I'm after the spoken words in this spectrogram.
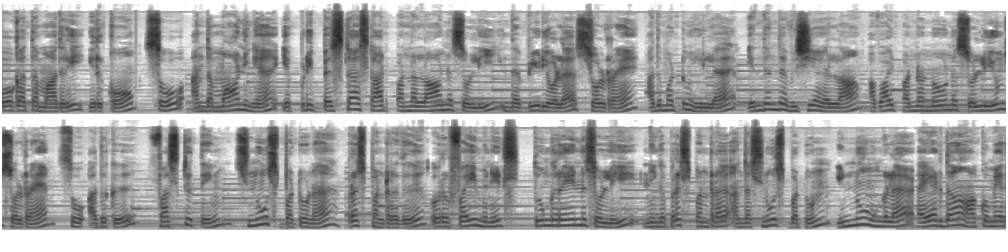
போகாத மாதிரி இருக்கும். ஸோ அந்த மார்னிங்கை எப்படி பெஸ்டா ஸ்டார்ட் பண்ணலாம்னு சொல்லி இந்த வீடியோல சொல்றேன். அது மட்டும் இல்ல எந்தெந்த விஷயம் எல்லாம் அவாய்ட் பண்ணணும்னு சொல்லியும் சொல்றேன். ஸோ அதுக்கு ஃபர்ஸ்ட் திங் ஸ்னூஸ் பட்டனை பிரஸ் பண்றது. ஒரு ஃபைவ் மினிட்ஸ் தூங்குறேன்னு சொல்லி நீங்க பிரஸ் பண்ற அந்த ஸ்னூஸ் பட்டன் இன்னும் உங்களை டயர்ட் தான் ஆக்குமே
